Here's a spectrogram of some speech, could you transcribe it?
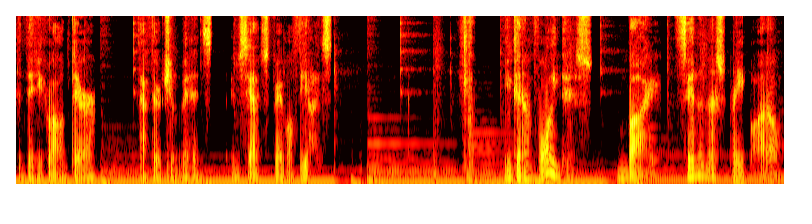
and then you go out there after two minutes and to scrape off the ice. You can avoid this by filling a spray bottle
